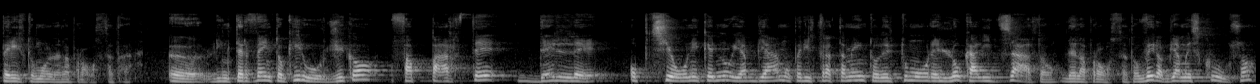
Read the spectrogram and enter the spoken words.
per il tumore della prostata. Eh, l'intervento chirurgico fa parte delle opzioni che noi abbiamo per il trattamento del tumore localizzato della prostata, ovvero abbiamo escluso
